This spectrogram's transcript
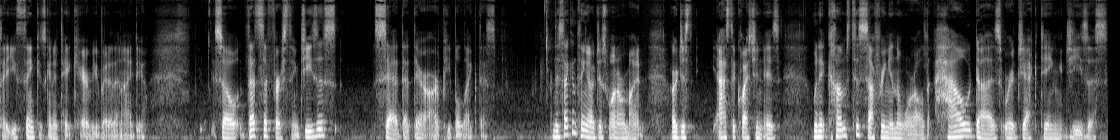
that you think is going to take care of you better than I do. So that's the first thing. Jesus said that there are people like this. The second thing I just want to remind, or just ask the question is when it comes to suffering in the world, how does rejecting Jesus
